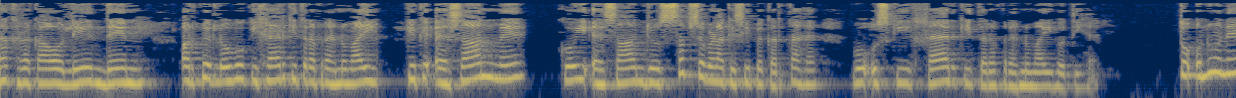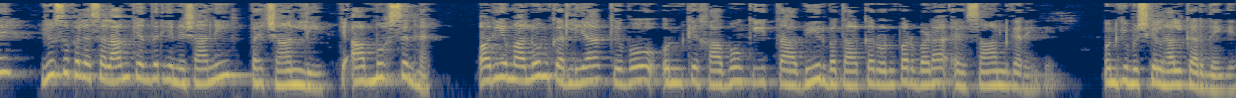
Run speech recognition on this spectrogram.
رکھ رکھاؤ، لین دین اور پھر لوگوں کی خیر کی طرف رہنمائی۔ کیونکہ احسان میں کوئی احسان جو سب سے بڑا کسی پہ کرتا ہے، وہ اس کی خیر کی طرف رہنمائی ہوتی ہے۔ تو انہوں نے یوسف علیہ السلام کے اندر یہ نشانی پہچان لی کہ آپ محسن ہیں اور یہ معلوم کر لیا کہ وہ ان کے خوابوں کی تعبیر بتا کر ان پر بڑا احسان کریں گے۔ ان کی مشکل حل کر دیں گے۔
